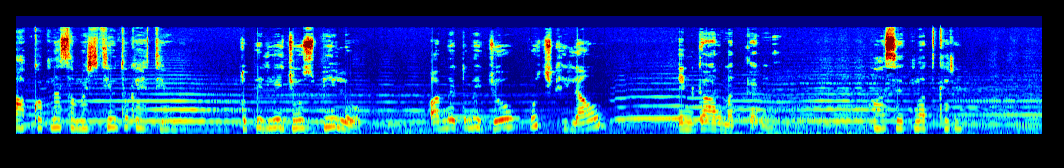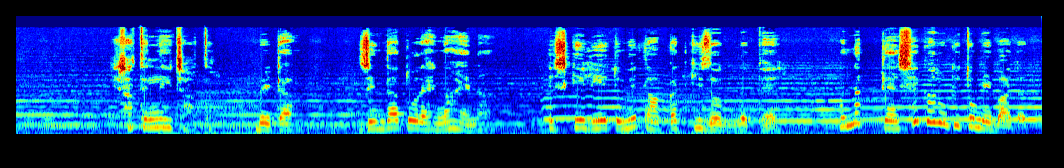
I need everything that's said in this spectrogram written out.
आपको अपना समझती हूँ तो कहती हूँ। तो फिर ये जूस पी लो और मैं तुम्हें जो कुछ खिलाऊं इनकार मत करना। वहाँ से मत करें। मेरा दिल नहीं चाहता। बेटा ज़िंदा तो रहना है ना। इसके लिए तुम्हें ताकत की ज़रूरत है। वरना कैसे करोगी तुम इबादत?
